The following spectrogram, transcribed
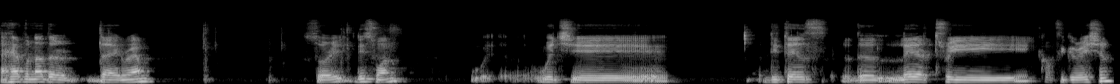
I have another diagram, sorry, this one, which uh, details the layer 3 configuration.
